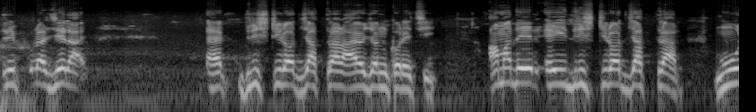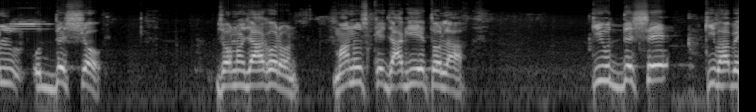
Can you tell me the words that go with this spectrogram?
ত্রিপুরা জেলায় এক দৃষ্টিরথ যাত্রার আয়োজন করেছি। আমাদের এই দৃষ্টিরথ যাত্রার মূল উদ্দেশ্য জনজাগরণ, মানুষকে জাগিয়ে তোলা। কি উদ্দেশ্যে? কীভাবে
